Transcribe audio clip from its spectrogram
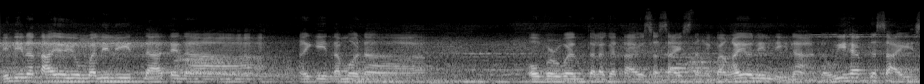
hindi na tayo yung maliliit dati na nakikita mo na overwhelmed talaga tayo sa size ng iba. Ngayon hindi na. No, we have the size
